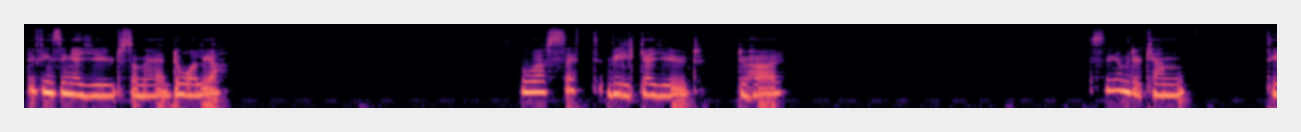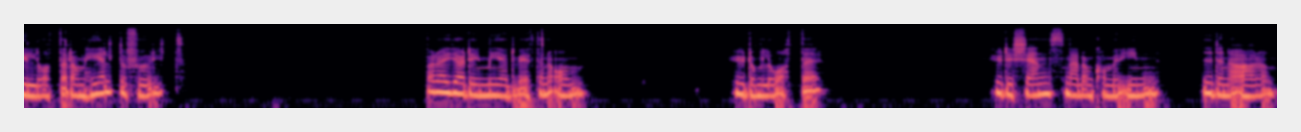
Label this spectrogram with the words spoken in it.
Det finns inga ljud som är dåliga. Oavsett vilka ljud du hör. Se om du kan tillåta dem helt och fullt. Bara gör dig medveten om hur de låter. Hur det känns när de kommer in i dina öron.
